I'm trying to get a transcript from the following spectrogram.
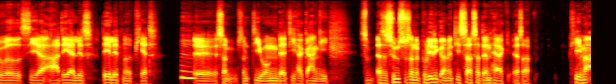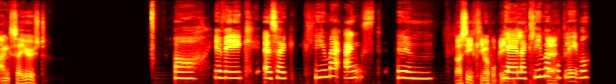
du ved, siger, ah, det er lidt, det er lidt noget pjat, Mm. øh, som, som de unge der, de har gang i. Så, altså, synes du sådan, at politikerne, de så tager den her altså, klimaangst seriøst? Og jeg ved ikke, altså klimaangst, øhm, Jeg kan også sige klimaproblem. ja, eller klimaproblemet.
